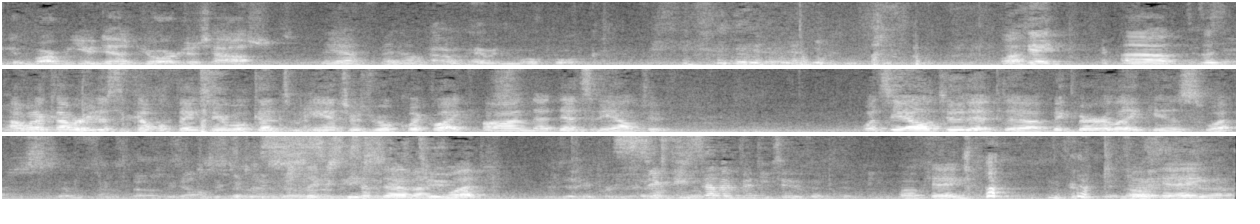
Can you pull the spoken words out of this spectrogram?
You can barbecue down at George's house. Yeah, I know. I don't have any more pork. Okay, uh, I want to cover just a couple things here. We'll get some answers real quick, like on uh, density altitude. What's the altitude at uh, Big Bear Lake is what? Sixty-seven, what? Sixty-seven fifty-two. Okay. Okay,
